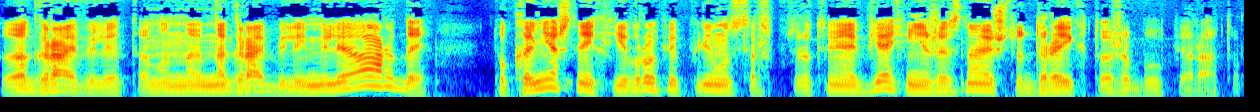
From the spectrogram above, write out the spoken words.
ограбили, там, награбили миллиарды, то, конечно, их в Европе примут с распространенными объятиями, они же знают, что Дрейк тоже был пиратом.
